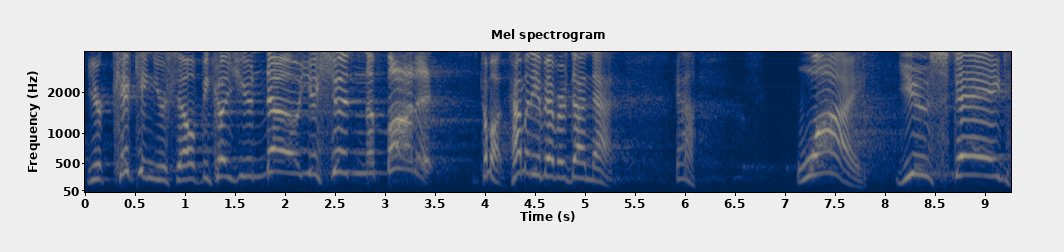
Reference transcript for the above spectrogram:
you're kicking yourself because you know you shouldn't have bought it. Come on, how many have ever done that? Yeah. Why? You stayed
